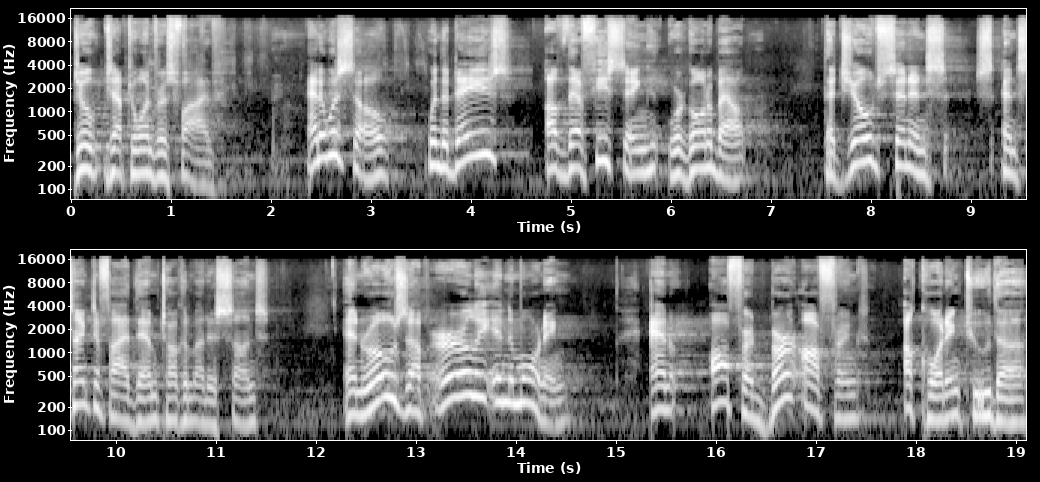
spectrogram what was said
Job chapter 1, verse 5. And it was so, when the days of their feasting were gone about, that Job sent and, and sanctified them, talking about his sons, and rose up early in the morning and offered burnt offerings according to the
